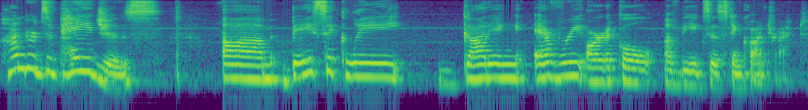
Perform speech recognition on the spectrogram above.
hundreds of pages, um, basically gutting every article of the existing contract.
